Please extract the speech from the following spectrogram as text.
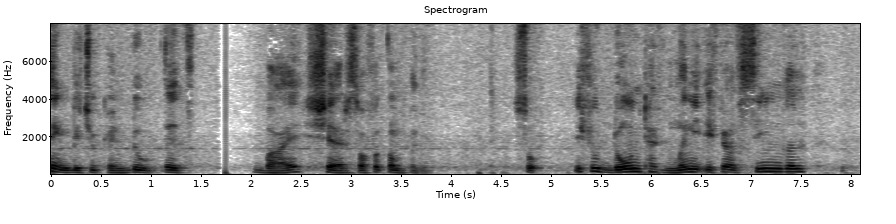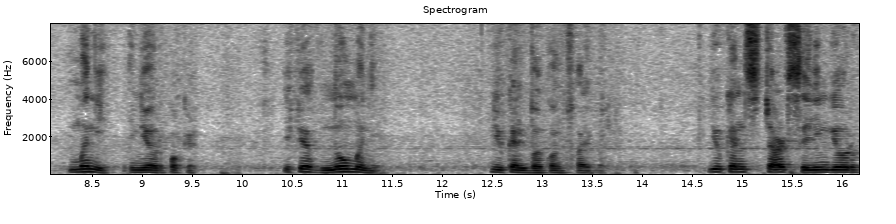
thing which you can do is buy shares of a company so if you don't have money if you have single money in your pocket. If you have no money, you can work on Fiverr. You can start selling your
